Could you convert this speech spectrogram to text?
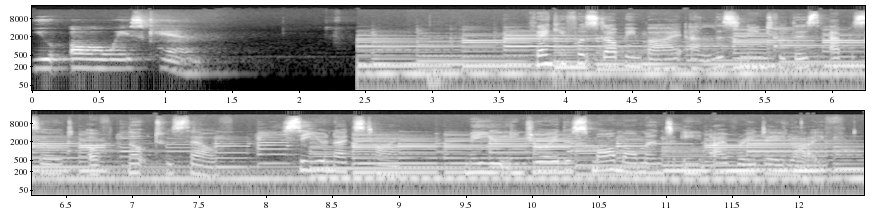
you always can. Thank you for stopping by and listening to this episode of Note to self. See you next time. May you enjoy the small moments in everyday life.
